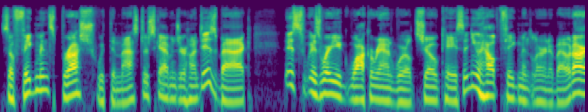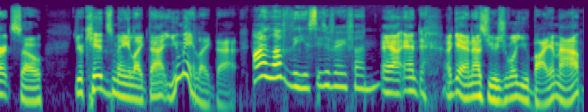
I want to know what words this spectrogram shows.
So Figment's brush with the Master Scavenger Hunt is back. This is where you walk around World Showcase and you help Figment learn about art. So your kids may like that. You may like that. I love these. These are very fun. Yeah, and again, as usual, you buy a map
